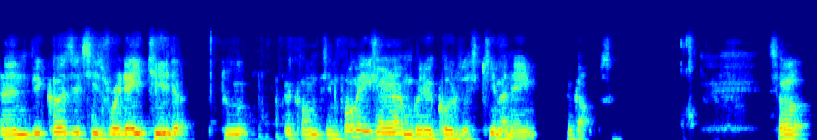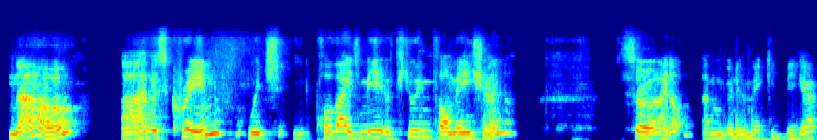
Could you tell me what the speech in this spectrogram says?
And because this is related to account information, I'm going to call the schema name accounts. So now I have a screen which provides me a few information. So I don't, I'm going to make it bigger.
